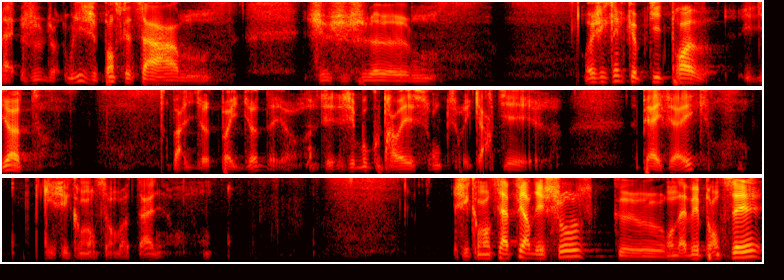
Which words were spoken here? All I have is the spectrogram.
Ben, oui, je pense que ça. moi, j'ai quelques petites preuves idiotes. Enfin, idiotes, pas idiotes d'ailleurs. J'ai beaucoup travaillé sur, les quartiers euh, périphériques. Et j'ai commencé en Bretagne. J'ai commencé à faire des choses qu'on avait pensées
